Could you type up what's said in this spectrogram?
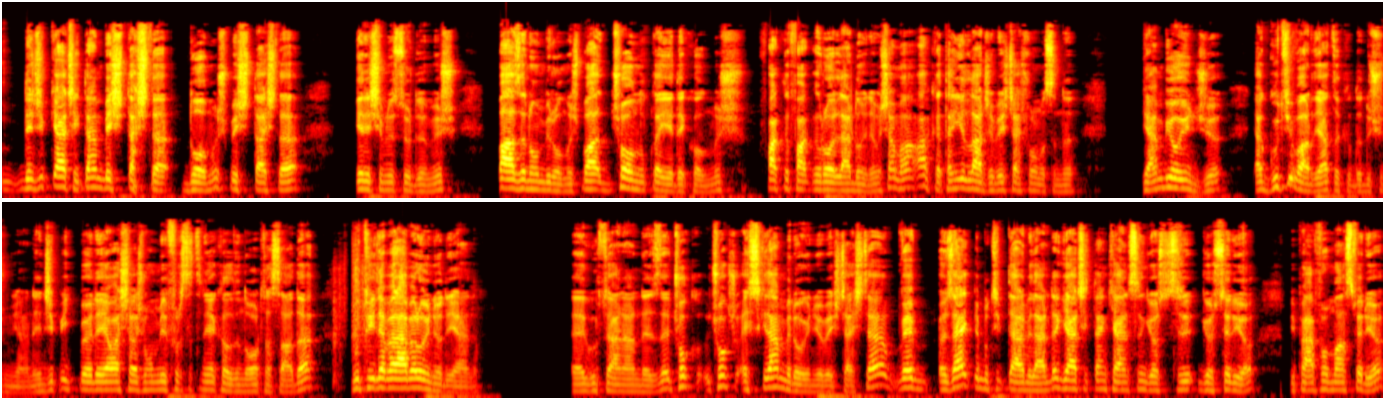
Necip gerçekten Beşiktaş'ta doğmuş. Beşiktaş'ta gelişimini sürdürmüş. Bazen 11 olmuş. Çoğunlukla yedek olmuş farklı farklı rollerde oynamış ama hakikaten yıllarca Beşiktaş formasını giyen bir oyuncu. Ya Guti vardı ya takımda düşün yani. Necip ilk böyle yavaş yavaş 11 fırsatını yakaladığında orta sahada Guti ile beraber oynuyordu yani. E, Guti Hernandez'de. Çok çok eskiden beri oynuyor Beşiktaş'ta ve özellikle bu tip derbilerde gerçekten kendisini göster- gösteriyor. Bir performans veriyor.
